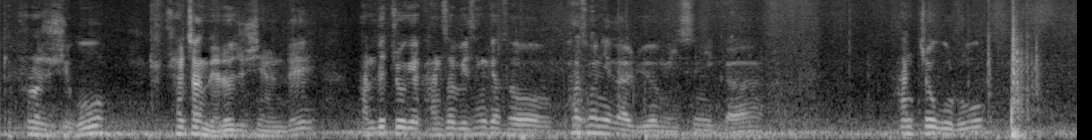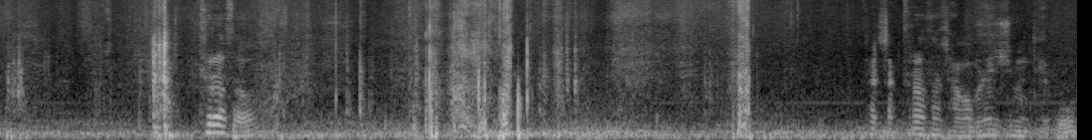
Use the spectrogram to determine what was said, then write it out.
이렇게 풀어주시고 살짝 내려주시는데 반대쪽에 간섭이 생겨서 파손이 날 위험이 있으니까 한쪽으로 틀어서 살짝 틀어서 작업을 해주시면 되고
